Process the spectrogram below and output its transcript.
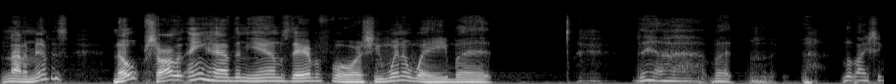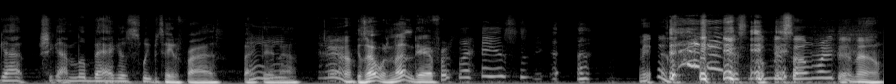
Not in Memphis. Nope. Charlotte ain't have them yams there before. She went away, but then, uh, but look like she got she got a little bag of sweet potato fries back there now. Yeah, Because there was nothing there first. Like, hey, it's, uh, yeah. it's a little bit something right there now.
